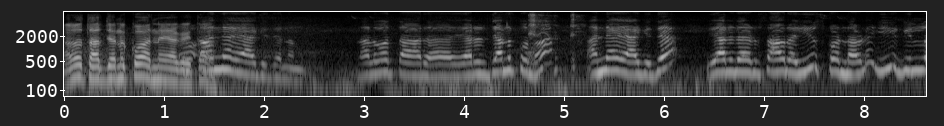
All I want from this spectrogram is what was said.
ನಲವತ್ತಾರು ಜನಕ್ಕೂ ಅನ್ಯಾಯ ಆಗೈತೆ? ಅನ್ಯಾಯ ಆಗಿದೆ ನಮ್ಗೆ ನಲವತ್ತಾರು ಎರಡು ಜನಕ್ಕೂ ಅನ್ಯಾಯ ಆಗಿದೆ. ಎರಡೆರಡು ಸಾವಿರ ಈಸ್ಕೊಂಡವಳೆ ಅಂತ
